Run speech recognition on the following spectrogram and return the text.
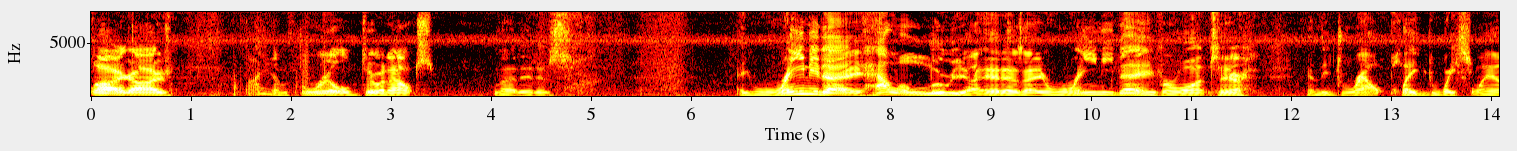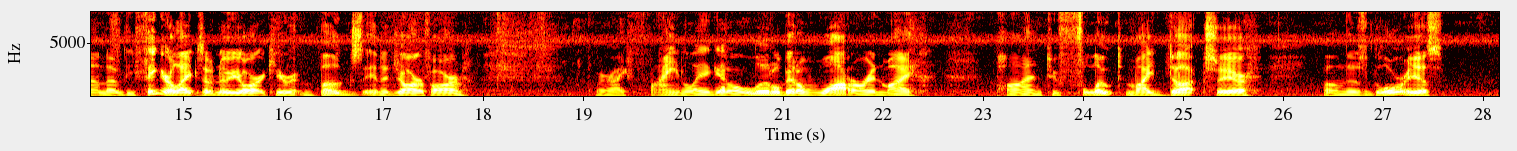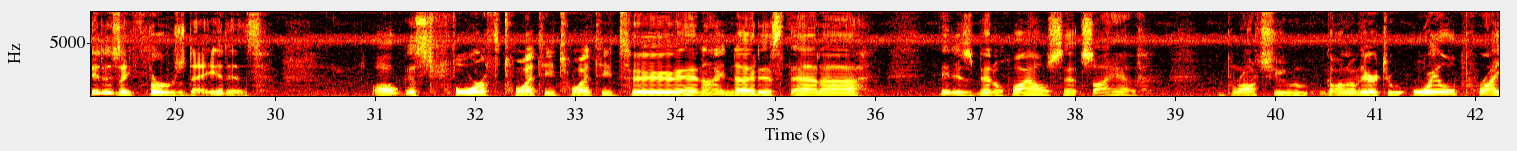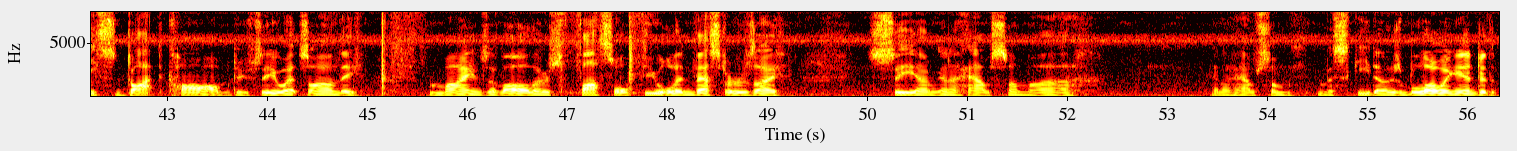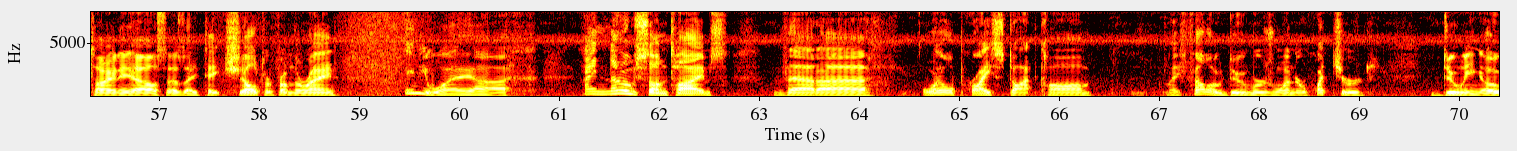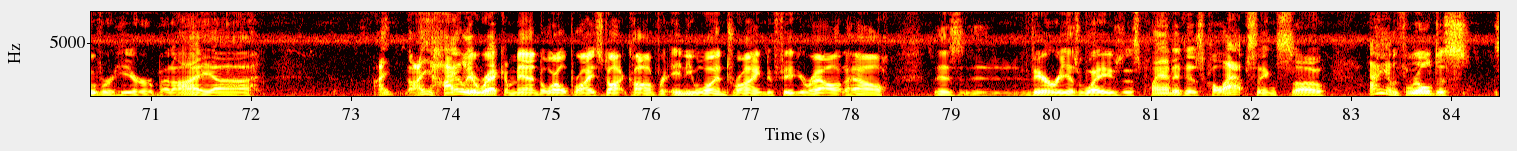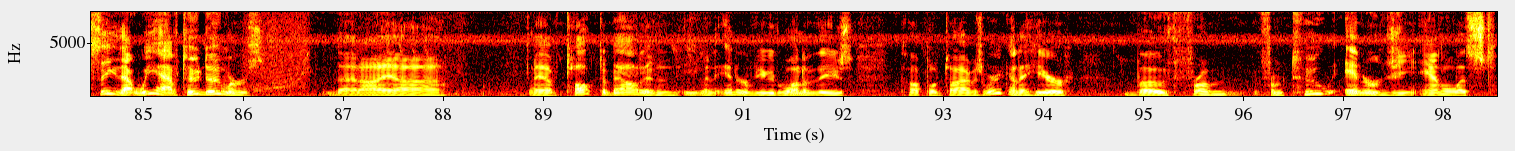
Hi guys, I am thrilled to announce that it is a rainy day. Hallelujah. It is a rainy day for once here in the drought-plagued wasteland of the Finger Lakes of New York here at Bugs in a Jar Farm where I finally get a little bit of water in my pond to float my ducks here on this glorious it is a Thursday. It is August 4th, 2022, and I noticed that uh, it has been a while since I have brought you, gone over there to oilprice.com to see what's on the minds of all those fossil fuel investors I see. I'm going to have some, uh, going I have some mosquitoes blowing into the tiny house as I take shelter from the rain. Anyway, uh, I know sometimes that uh, oilprice.com, my fellow doomers wonder what you're doing over here, but I, uh, I, I highly recommend oilprice.com for anyone trying to figure out how there's various ways this planet is collapsing. So I am thrilled to see that we have two doomers that I uh, have talked about and even interviewed one of these a couple of times. We're going to hear both from from two energy analysts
